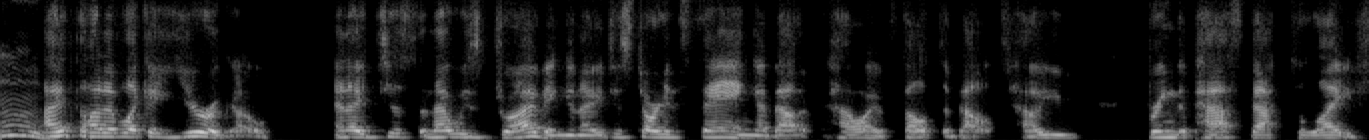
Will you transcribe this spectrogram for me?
Mm, I thought of like a year ago. And I just, and I was driving and I just started saying about how I felt about how you bring the past back to life.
